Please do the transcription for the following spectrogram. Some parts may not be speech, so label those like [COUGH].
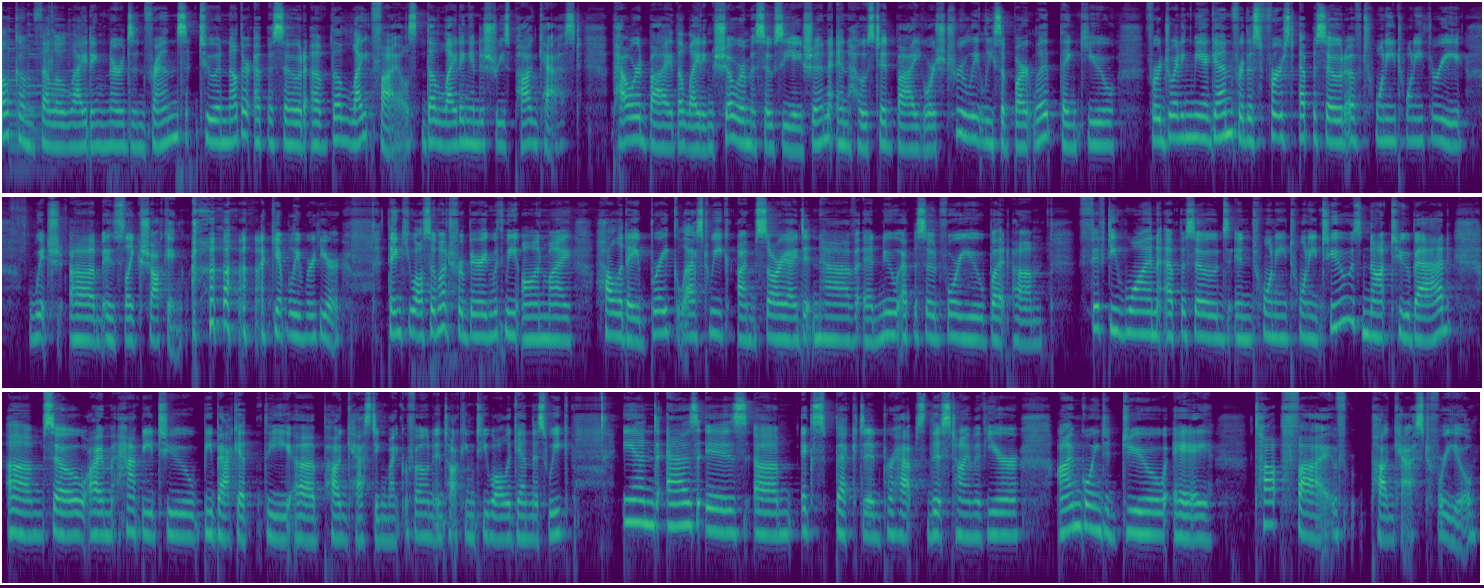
Welcome, fellow lighting nerds and friends, to another episode of The Light Files, the lighting industry's podcast, powered by the Lighting Showroom Association and hosted by yours truly, Lisa Bartlett. Thank you for joining me again for this first episode of 2023, which um, is like shocking. [LAUGHS] I can't believe we're here. Thank you all so much for bearing with me on my holiday break last week. I'm sorry I didn't have a new episode for you, but um, 51 episodes in 2022 is not too bad. Um, so I'm happy to be back at the uh, podcasting microphone and talking to you all again this week. And as is um, expected, perhaps this time of year, I'm going to do a top five podcast for you.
